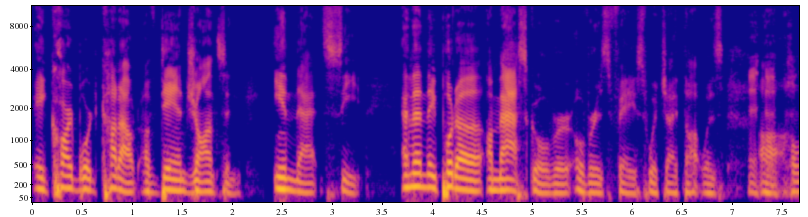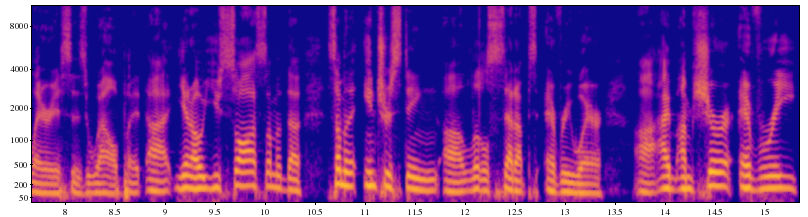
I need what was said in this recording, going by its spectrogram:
a cardboard cutout of Dan Johnson in that seat and then they put a, a mask over over his face, which I thought was uh, hilarious as well. But uh, you know, you saw some of the some of the interesting uh, little setups everywhere. Uh, I'm, I'm, sure every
